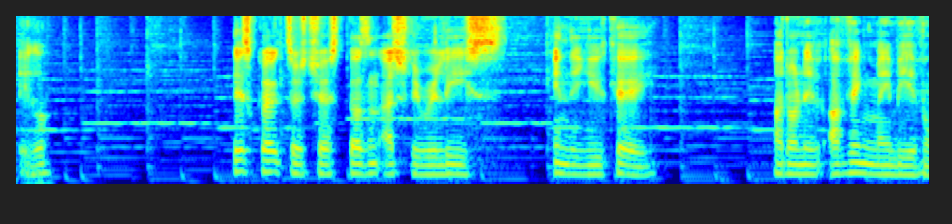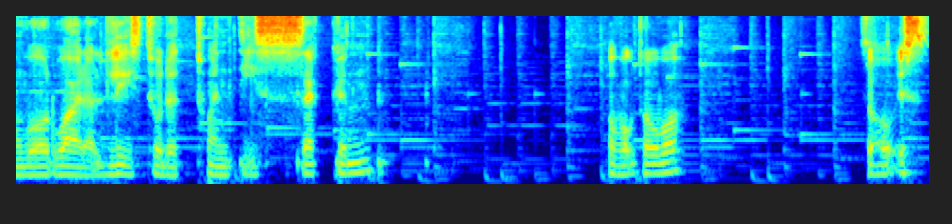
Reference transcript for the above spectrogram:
There you go. This collector's chest doesn't actually release in the UK I don't even, I think maybe even worldwide at least to the 22nd of October. So it's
